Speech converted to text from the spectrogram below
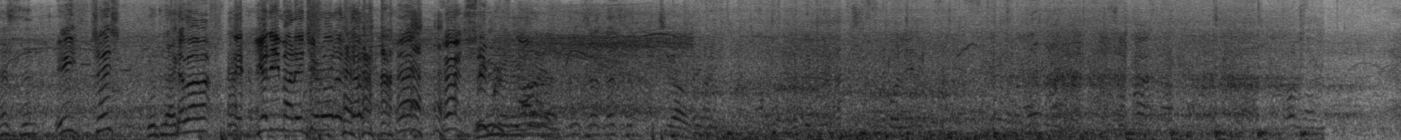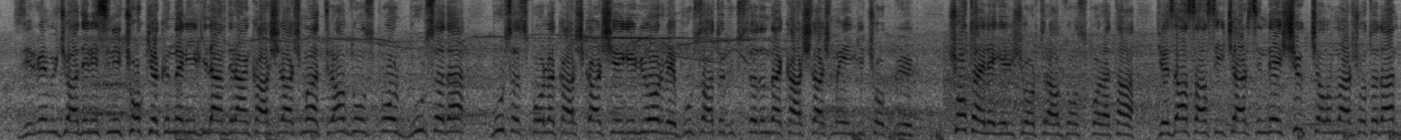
Nasılsın? İyi, siz? Good luck. Devam. Yeni manager olacağım. Süperstar. Zirve mücadelesini çok yakından ilgilendiren karşılaşma Trabzonspor Bursa'da Bursa Spor'la karşı karşıya geliyor ve Bursa Atatürk Stadı'nda karşılaşmaya ilgi çok büyük. Şota ile gelişiyor Trabzonspor hata. Ceza sahası içerisinde şık çalımlar Şota'dan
